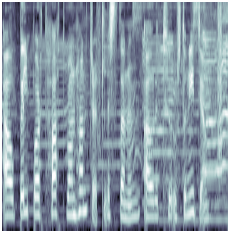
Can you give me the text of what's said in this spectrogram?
á Billboard Hot 100 listanum árið 2019.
